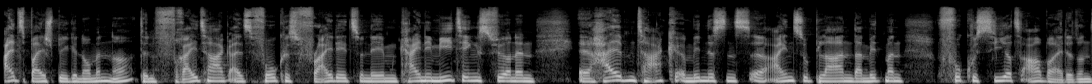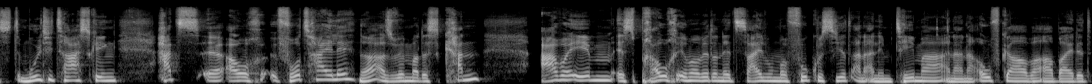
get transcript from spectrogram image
als Beispiel genommen, ne? den Freitag als Focus Friday zu nehmen, keine Meetings für einen äh, halben Tag mindestens äh, einzuplanen, damit man fokussiert arbeitet. Und Multitasking hat äh, auch Vorteile, ne? also wenn man das kann, aber eben, es braucht immer wieder eine Zeit, wo man fokussiert an einem Thema, an einer Aufgabe arbeitet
